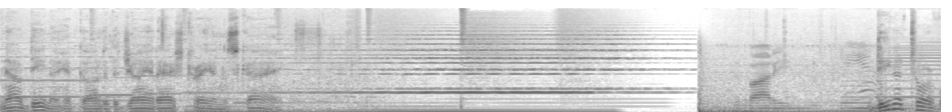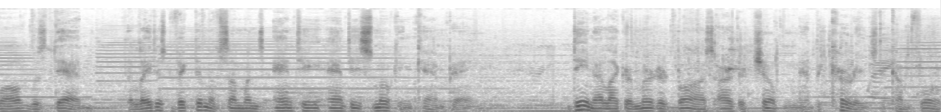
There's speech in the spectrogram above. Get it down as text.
Now Dina had gone to the giant ashtray in the sky. The body. Dina Torvald was dead, the latest victim of someone's anti-anti-smoking campaign. Dina, like her murdered boss, Arthur Chilton, had the courage to come forward.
